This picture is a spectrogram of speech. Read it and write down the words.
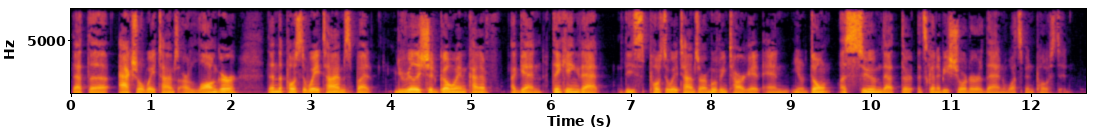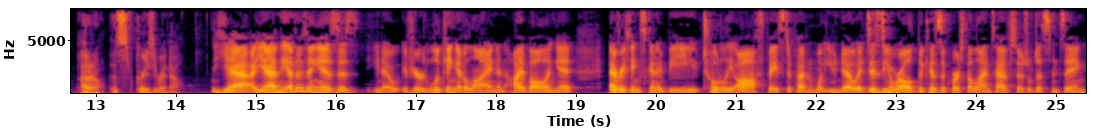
that the actual wait times are longer than the posted wait times, but you really should go in kind of again thinking that these post away times are a moving target and you know don't assume that it's going to be shorter than what's been posted. I don't know. It's crazy right now. Yeah yeah. And the other thing is is you know if you're looking at a line and eyeballing it everything's going to be totally off based upon what you know at Disney World because of course the lines have social distancing.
